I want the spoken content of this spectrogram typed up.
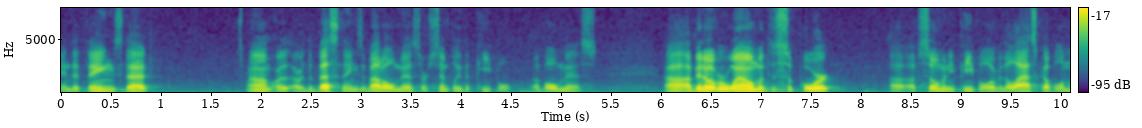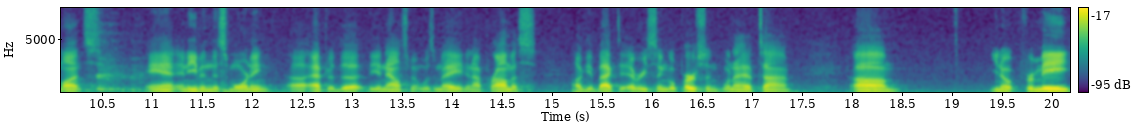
and the things that um, are, are, the best things about Ole Miss are simply the people of Ole Miss. Uh, I've been overwhelmed with the support uh, of so many people over the last couple of months and, and even this morning uh, after the, the announcement was made. And I promise I'll get back to every single person when I have time. Um, you know, for me,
